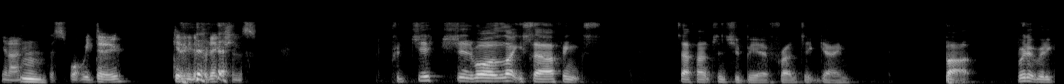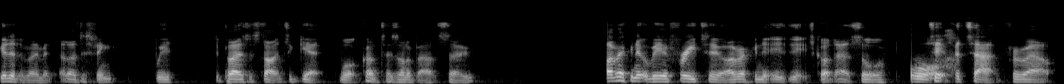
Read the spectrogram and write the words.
you know Mm. this is what we do. Give me the predictions. Prediction. Well, like you say, I think Southampton should be a frantic game, but we look really good at the moment, and I just think we the players are starting to get what Conte's on about. So I reckon it will be a three-two. I reckon it, it's got that sort Oh, of tit for tat throughout,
